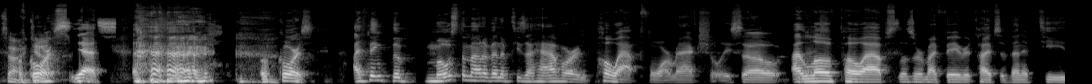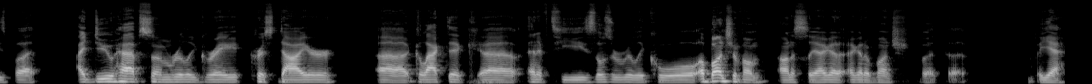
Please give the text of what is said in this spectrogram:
sorry. Of course, yes. of course. I think the most amount of NFTs I have are in POAP form, actually. So I nice. love POAPs. Those are my favorite types of NFTs. But I do have some really great Chris Dyer uh, Galactic uh, NFTs. Those are really cool. A bunch of them, honestly. I got I got a bunch, but uh, but yeah.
